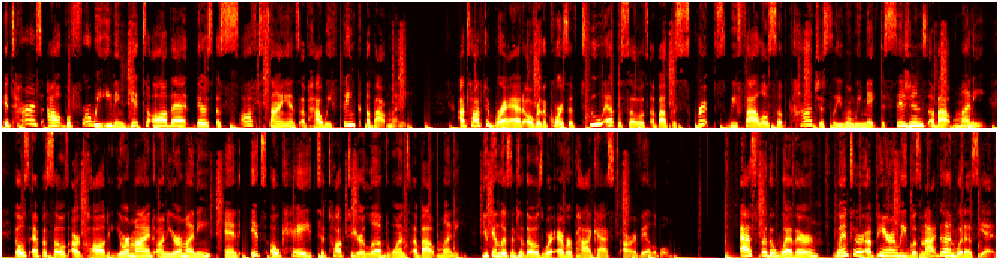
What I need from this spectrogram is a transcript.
It turns out before we even get to all that, there's a soft science of how we think about money. I talked to Brad over the course of two episodes about the scripts we follow subconsciously when we make decisions about money. Those episodes are called Your Mind on Your Money and It's Okay to Talk to Your Loved Ones About Money. You can listen to those wherever podcasts are available. As for the weather, winter apparently was not done with us yet.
